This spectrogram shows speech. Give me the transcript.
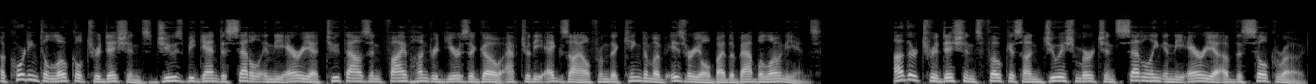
According to local traditions Jews began to settle in the area 2,500 years ago after the exile from the Kingdom of Israel by the Babylonians. Other traditions focus on Jewish merchants settling in the area of the Silk Road.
